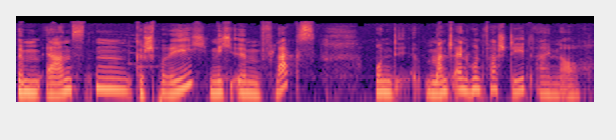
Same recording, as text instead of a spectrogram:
im ernsten Gespräch, nicht im Flachs. Und manch ein Hund versteht einen auch.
